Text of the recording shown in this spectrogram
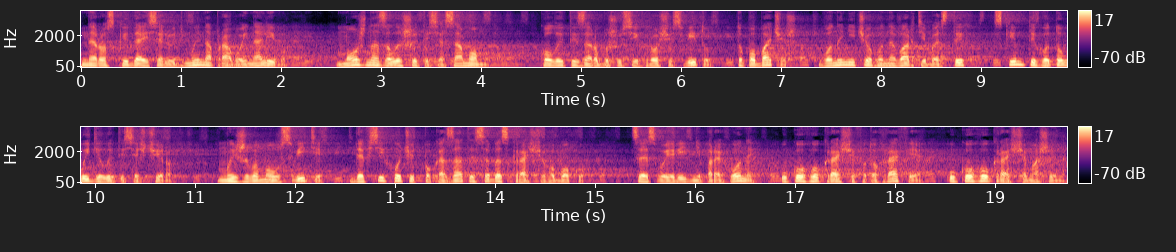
Не розкидайся людьми направо і наліво. Можна залишитися самому. Коли ти заробиш усі гроші світу, то побачиш, вони нічого не варті без тих, з ким ти готовий ділитися щиро. Ми живемо у світі, де всі хочуть показати себе з кращого боку. Це своєрідні перегони, у кого краща фотографія, у кого краща машина.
